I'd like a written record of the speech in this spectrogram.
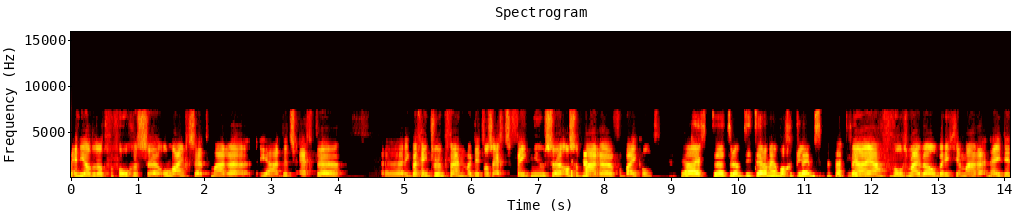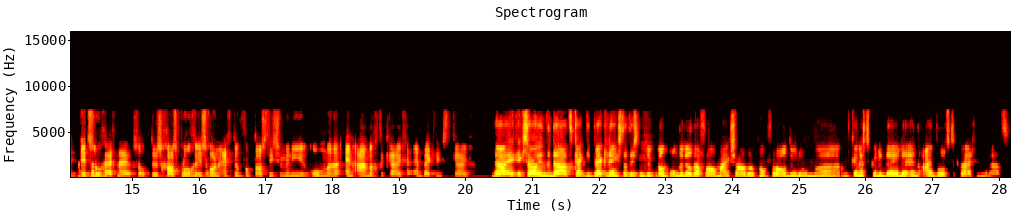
En die hadden dat vervolgens eh, online gezet. Maar ja, dit is echt. Eh, ik ben geen Trump-fan, maar dit was echt fake news eh, als het maar eh, voorbij komt. Ja, heeft Trump die term helemaal geclaimd? Nou ja, volgens mij wel een beetje. Maar nee, dit, dit sloeg echt nergens op. Dus gastbloggen is gewoon echt een fantastische manier om en aandacht te krijgen en backlinks te krijgen. Ja, ik, zou inderdaad, kijk, die backlinks, dat is natuurlijk wel een onderdeel daarvan. Maar ik zou het ook gewoon vooral doen om, om kennis te kunnen delen en eyeballs te krijgen, inderdaad.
